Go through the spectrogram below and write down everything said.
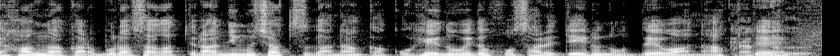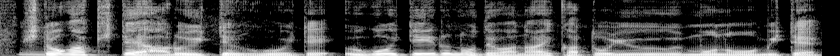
ハンガーからぶら下がってランニングシャツがなんかこう塀の上で干されているのではなくて人が来て歩いて動いて、動いているのではないかというものを見て、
